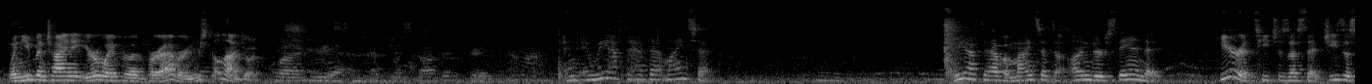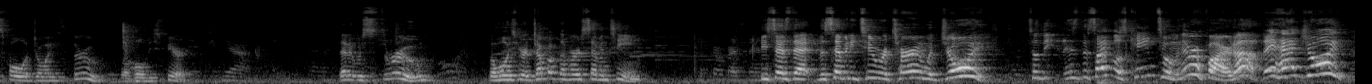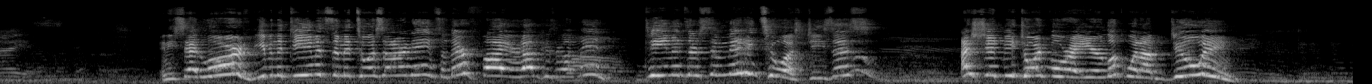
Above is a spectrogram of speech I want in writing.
When you've been trying it your way for forever and you're still not joyful. And, and we have to have that mindset. We have to have a mindset to understand that here it teaches us that Jesus full of joy through the Holy Spirit. Yeah. That it was through the Holy Spirit. Jump up to verse 17. He says that the 72 returned with joy. So the, his disciples came to him and they were fired up. They had joy. Nice. And he said, Lord, even the demons submit to us in our name. So they're fired up because they're like, man, demons are submitting to us, Jesus. I should be joyful right here. Look what I'm doing.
